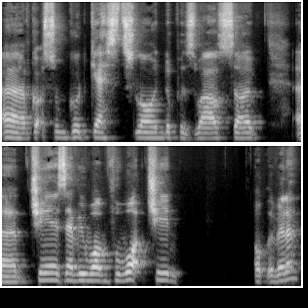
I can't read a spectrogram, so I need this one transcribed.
Uh, I've got some good guests lined up as well. So, um, cheers everyone for watching. Up the Villa.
